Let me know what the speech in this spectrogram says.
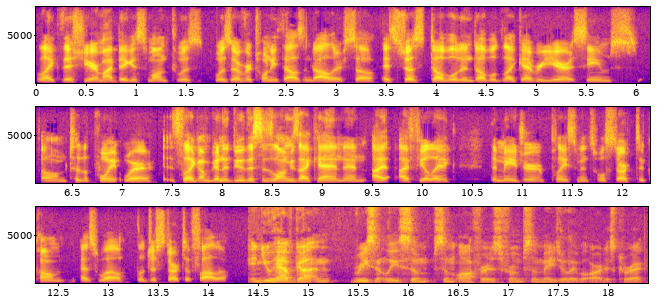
like this year my biggest month was was over $20000 so it's just doubled and doubled like every year it seems um, to the point where it's like i'm to do this as long as i can and i i feel like the major placements will start to come as well. They'll just start to follow. And you have gotten recently some some offers from some major label artists correct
